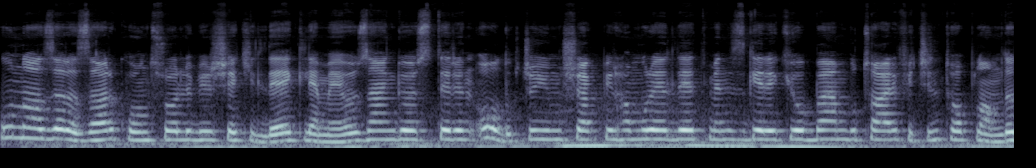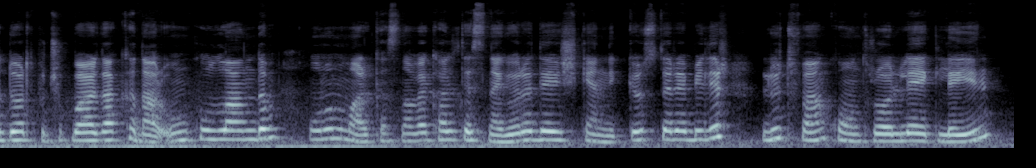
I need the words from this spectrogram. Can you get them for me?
Unu azar azar kontrollü bir şekilde eklemeye özen gösterin. Oldukça yumuşak bir hamur elde etmeniz gerekiyor. Ben bu tarif için toplamda 4,5 bardak kadar un kullandım. Unun markasına ve kalitesine göre değişkenlik gösterebilir. Lütfen kontrollü ekleyin.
